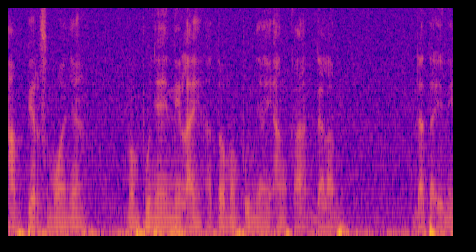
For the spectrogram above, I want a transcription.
hampir semuanya mempunyai nilai atau mempunyai angka dalam data ini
